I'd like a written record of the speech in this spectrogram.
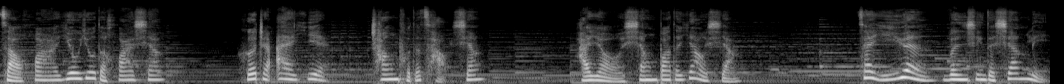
枣花悠悠的花香，和着艾叶、菖蒲的草香，还有香包的药香。在一院温馨的乡里，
